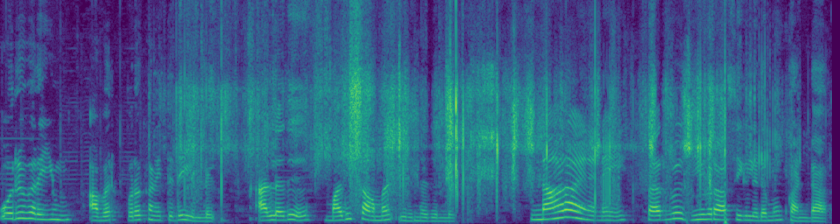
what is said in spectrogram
ஒருவரையும் அவர் புறக்கணித்ததே இல்லை அல்லது மதிக்காமல் இருந்ததில்லை. நாராயணனை சர்வ ஜீவராசிகளிடமும் கண்டார்.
